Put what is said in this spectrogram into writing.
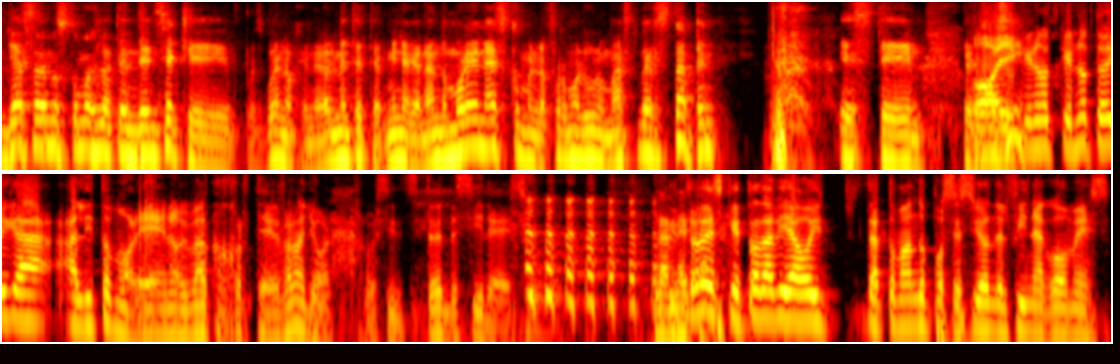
ya sabemos cómo es la tendencia que, pues bueno, generalmente termina ganando Morena, es como en la Fórmula 1 más Verstappen. Este, pero pues Oye, que, no, que no te oiga Alito Moreno y Marco Cortés, van a llorar, güey, si te decir eso. La neta. es que todavía hoy está tomando posesión Delfina Gómez,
